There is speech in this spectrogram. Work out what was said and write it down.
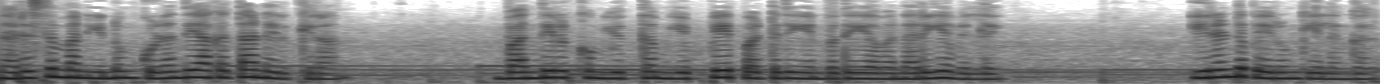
நரசிம்மன் இன்னும் குழந்தையாகத்தான் இருக்கிறான். வந்திருக்கும் யுத்தம் எப்பேற்பட்டது என்பதை அவன் அறியவில்லை. இரண்டு பேரும் கேளுங்கள்.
